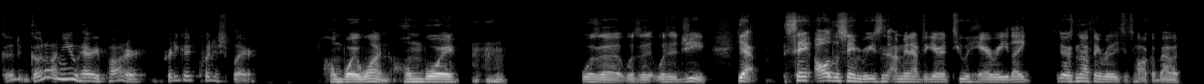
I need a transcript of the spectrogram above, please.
good good on you harry potter pretty good quidditch player Homeboy won. Homeboy was a was a was a G. Yeah, same all the same reasons. I'm gonna have to give it to Harry. Like, there's nothing really to talk about.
